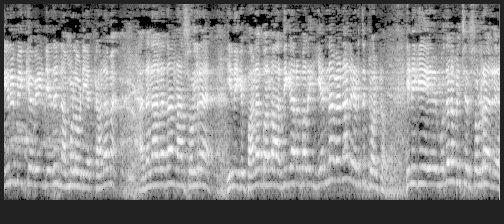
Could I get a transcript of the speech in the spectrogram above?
நிரூபிக்க வேண்டியது நம்மளுடைய கடமை. அதனாலதான் நான் சொல்றேன் இன்னைக்கு பண பலம் அதிகார பலம் என்ன வேணாலும் எடுத்துட்டு வரட்டும். இன்னைக்கு முதலமைச்சர் சொல்றாரு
